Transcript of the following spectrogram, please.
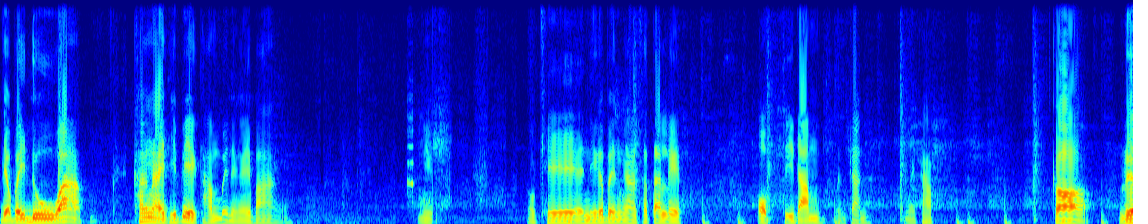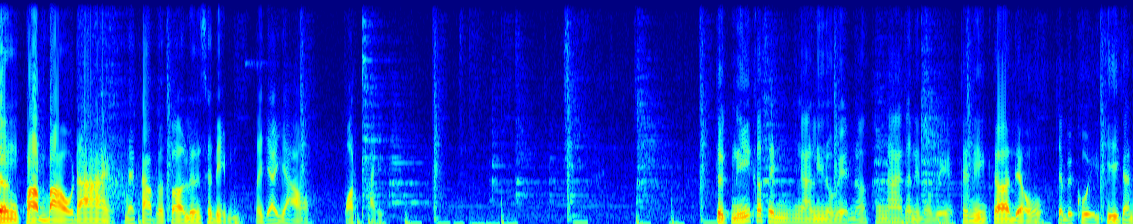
เดี๋ยวไปดูว่าข้างในที่พี่เอกทำเป็นยังไงบ้างนี่โอเค อันนี้ก็เป็นงานสแตนเลสอบสีดำเหมือนกันนะครับ ก็เรื่องความเบาได้นะครับ แล้วก็เรื่องสนิมระยะยาวปลอดภัย ตึกนี้ก็เป็นงานรีโนเวทเนาะข้างหน้าก็รีโนเวทแต่นี้ก็เดี๋ยวจะไปคุยอีกที่กัน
